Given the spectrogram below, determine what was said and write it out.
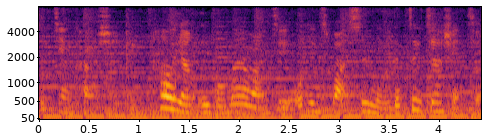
的健康食品，昊阳五谷麦王及 Oatgin Spot 是您的最佳选择。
